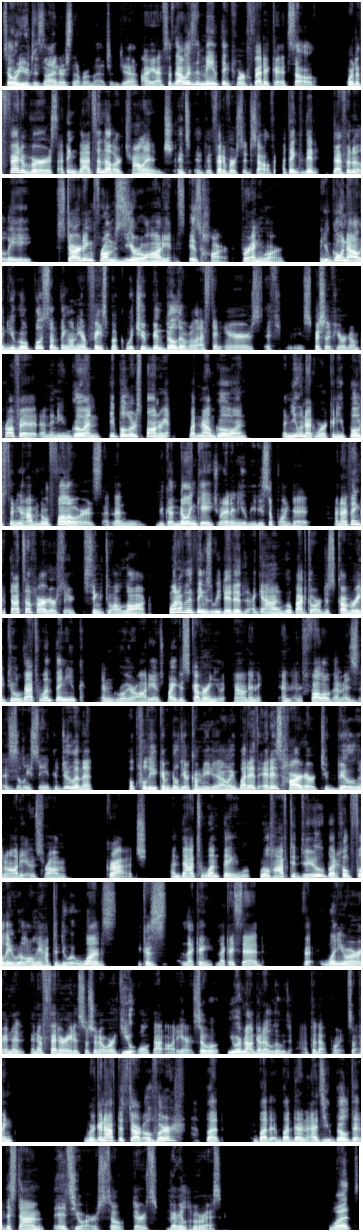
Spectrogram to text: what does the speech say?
so, or your designers never imagined yeah? Uh, yeah so that was the main thing for fedica itself. For the fediverse i think that's another challenge it's the fediverse itself. I think that definitely starting from zero audience is hard for anyone. You go now and you go post something on your Facebook, which you've been building over the last 10 years, if, especially if you're a nonprofit, and then you go and people respond, yeah, but now go on a new network and you post and you have no followers and then you get no engagement and you'll be disappointed. And I think that's a harder thing to unlock. One of the things we did is again, I'll go back to our discovery tool. That's one thing you can grow your audience by discovering new account and, and then follow them is, is the least thing you could do. And then hopefully you can build your community that way. But it, it is harder to build an audience from scratch. And that's one thing we'll have to do, but hopefully we'll only have to do it once because like I, like I said, when you are in a in a federated social network, you own that audience. So you're not going to lose it after that point. So I think we're going to have to start over, but but but then as you build it this time, it's yours. So there's very little risk. What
